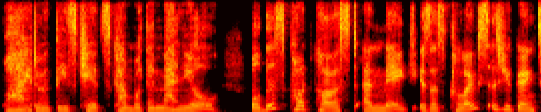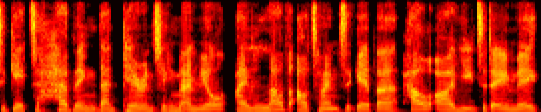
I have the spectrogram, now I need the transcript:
why don't these kids come with a manual? Well, this podcast and Meg is as close as you're going to get to having that parenting manual. I love our time together. How are you today, Meg?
